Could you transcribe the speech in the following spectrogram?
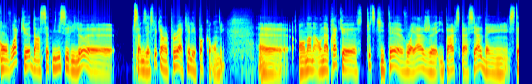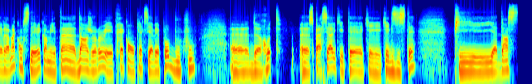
on voit que dans cette mini-série-là, euh, ça nous explique un peu à quelle époque on est. Euh, on, on apprend que tout ce qui était voyage hyperspatial, ben, c'était vraiment considéré comme étant dangereux et très complexe. Il n'y avait pas beaucoup euh, de routes spatiales qui, qui existaient. Puis dans ce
